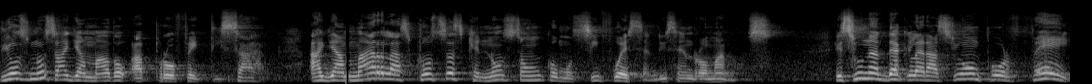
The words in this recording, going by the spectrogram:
Dios nos ha llamado a profetizar, a llamar las cosas que no son como si fuesen, dicen Romanos. Es una declaración por fe.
